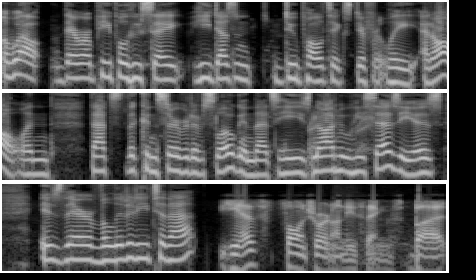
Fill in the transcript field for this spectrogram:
Well, there are people who say he doesn't do politics differently at all. And that's the conservative slogan. That's he's right, not who he says he is. Is there validity to that? He has fallen short on these things, but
